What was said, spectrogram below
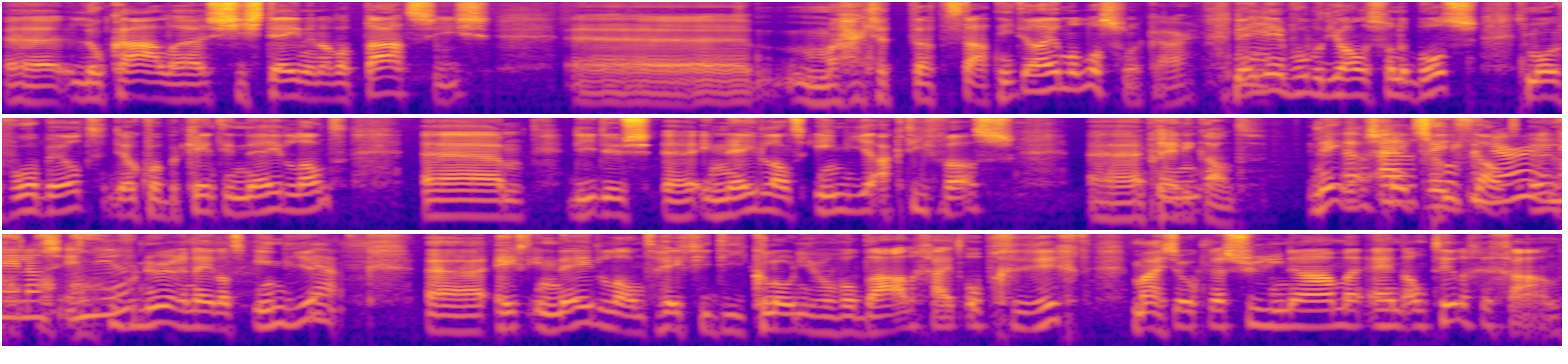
eh, lokale systemen en adaptaties. Eh, maar dat, dat staat niet al helemaal los van elkaar. Nee, Nee. neem bijvoorbeeld Johannes van der Bos. Dat is een mooi voorbeeld. Die ook wel bekend in Nederland. Ehm, die dus eh, in Nederlands-Indië actief was. Eh, in- Predikant. Nee, dat was Hij geen was predikant. gouverneur in Een Nederlands-Indië? Gouverneur in Nederlands-Indië. Ja. Eh, heeft in Nederland heeft hij die kolonie van weldadigheid opgericht. Maar hij is ook naar Suriname en Antillen gegaan.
